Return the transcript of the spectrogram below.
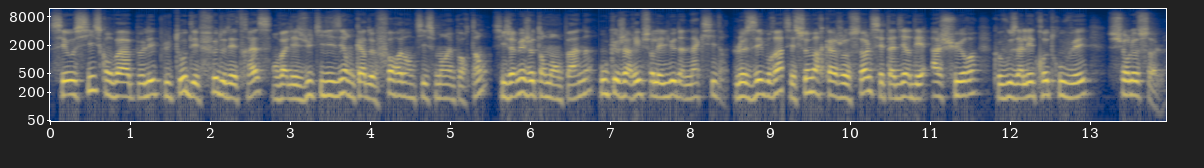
c'est aussi ce qu'on va appeler plutôt des feux de détresse. On va les utiliser en cas de fort ralentissement important, si jamais je tombe en panne ou que j'arrive sur les lieux d'un accident. Le zébra, c'est ce marquage au sol, c'est-à-dire des hachures que vous allez retrouver sur le sol.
